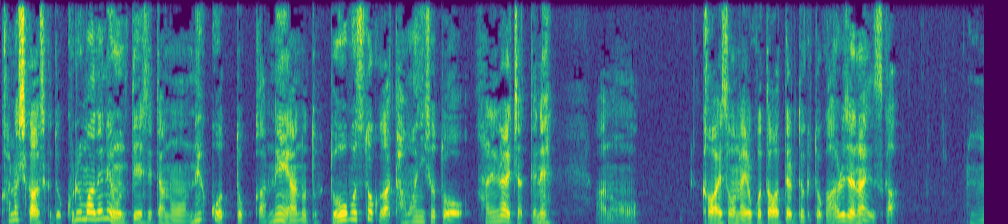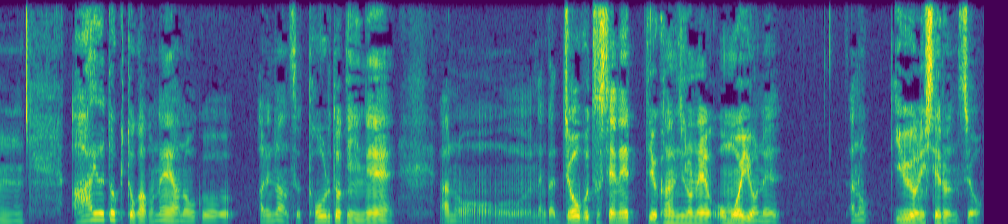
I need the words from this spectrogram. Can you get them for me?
話変わるんですけど、車でね、運転してて、あの、猫とかね、あの、動物とかがたまにちょっと跳ねられちゃってね、あの、かわいそうな横たわってる時とかあるじゃないですか。うん。ああいう時とかもね、あの、あれなんですよ、通る時にね、あの、なんか成仏してねっていう感じのね、思いをね、あの、言うようにしてるんですよ。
